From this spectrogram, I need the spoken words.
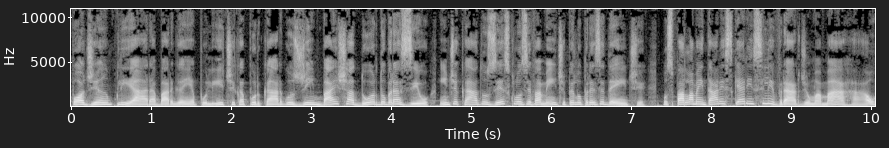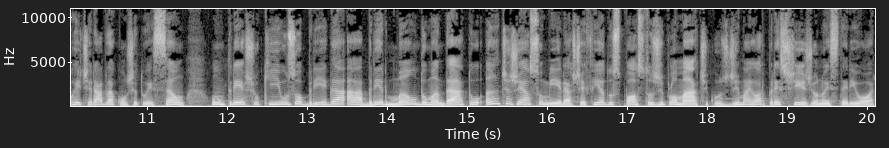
pode ampliar a barganha política por cargos de embaixador do Brasil, indicados exclusivamente pelo presidente. Os parlamentares querem se livrar de uma marra ao retirar da Constituição um trecho que os obriga a abrir mão do mandato antes de assumir a chefia dos postos diplomáticos de maior prestígio no exterior.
